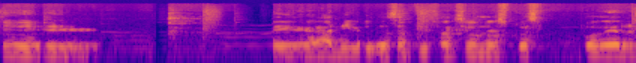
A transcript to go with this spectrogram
eh, eh, a nivel de satisfacción es pues poder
